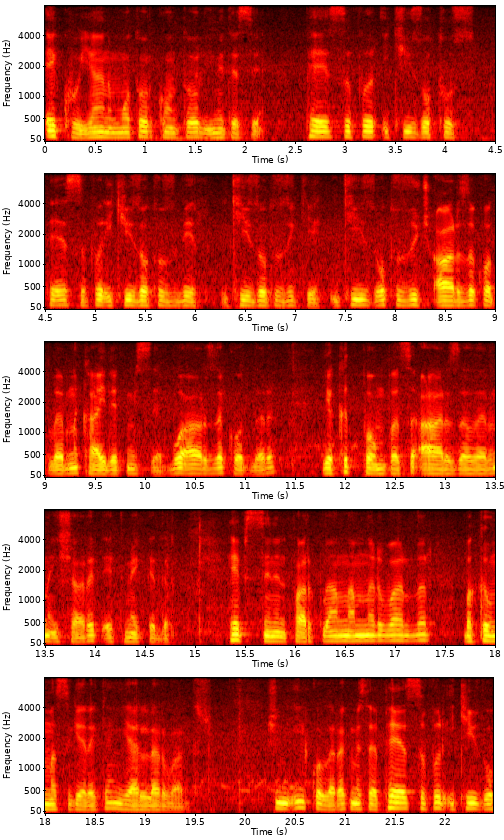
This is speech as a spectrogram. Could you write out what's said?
ECU yani motor kontrol ünitesi P0230, P0231, 232, 233 arıza kodlarını kaydetmişse bu arıza kodları yakıt pompası arızalarına işaret etmektedir. Hepsinin farklı anlamları vardır. Bakılması gereken yerler vardır. Şimdi ilk olarak mesela P0230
